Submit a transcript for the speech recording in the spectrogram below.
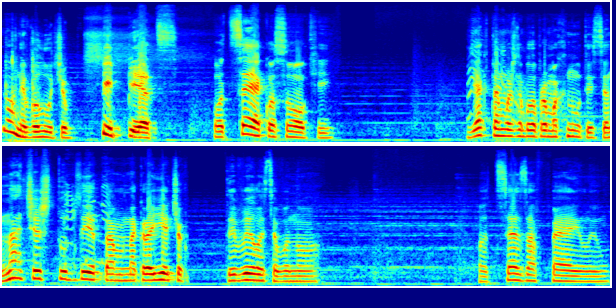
Ну, не влучив. Піпець. Оце косокий. Як там можна було промахнутися? Наче ж туди, там на краєчок дивилося воно. Оце зафейлив.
